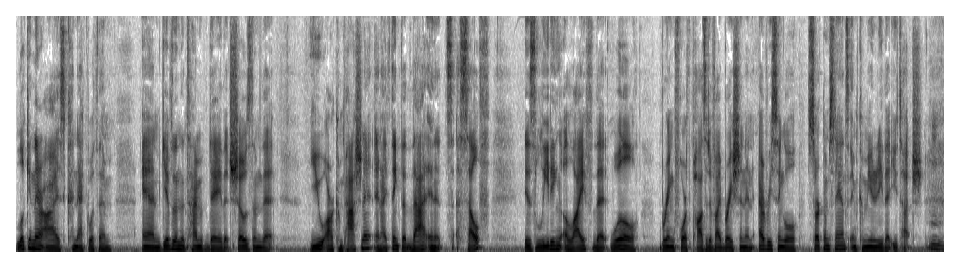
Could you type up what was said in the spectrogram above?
Look in their eyes, connect with them, and give them the time of day that shows them that you are compassionate. And I think that that in itself is leading a life that will bring forth positive vibration in every single circumstance and community that you touch. Mm.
